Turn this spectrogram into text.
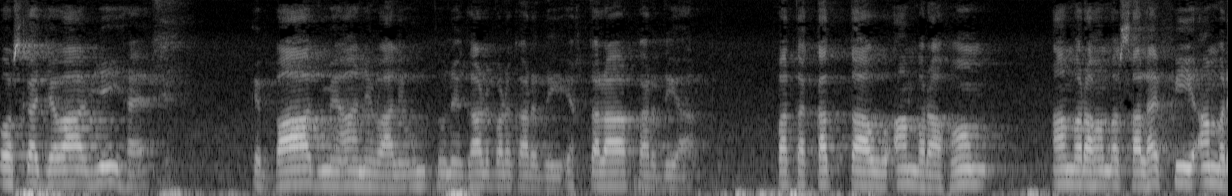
اس کا جواب یہی ہے کہ بعد میں آنے والی امتوں نے گڑبڑ کر دی، اختلاف کر دیا۔ پتہ امر ہوم امر ہوم فی امر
